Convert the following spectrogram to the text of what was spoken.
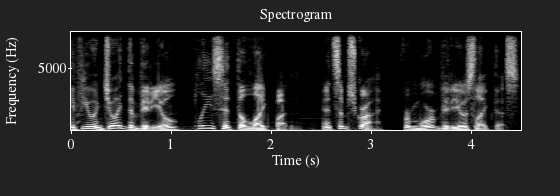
If you enjoyed the video, please hit the like button and subscribe for more videos like this.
